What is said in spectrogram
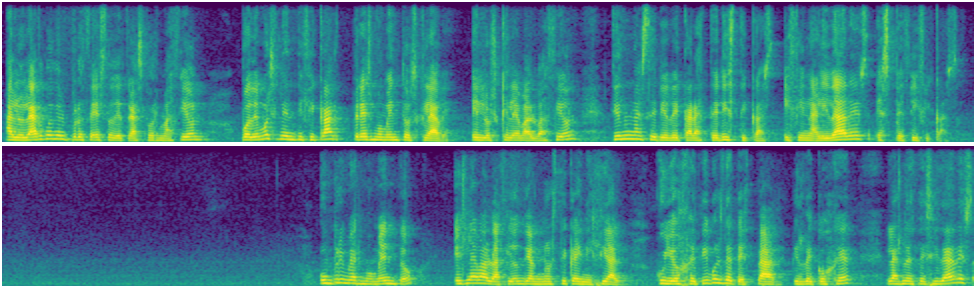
A lo largo del proceso de transformación podemos identificar tres momentos clave en los que la evaluación tiene una serie de características y finalidades específicas. Un primer momento es la evaluación diagnóstica inicial, cuyo objetivo es detectar y recoger las necesidades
